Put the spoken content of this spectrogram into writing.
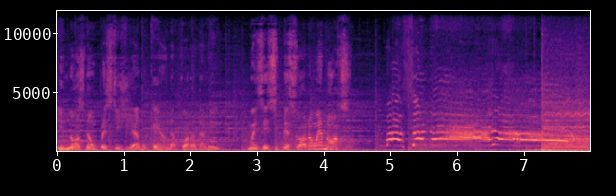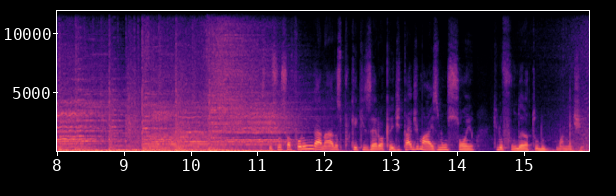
E nós não prestigiamos quem anda fora da lei. Mas esse pessoal não é nosso. Pessoas só foram enganadas porque quiseram acreditar demais num sonho que no fundo era tudo uma mentira.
